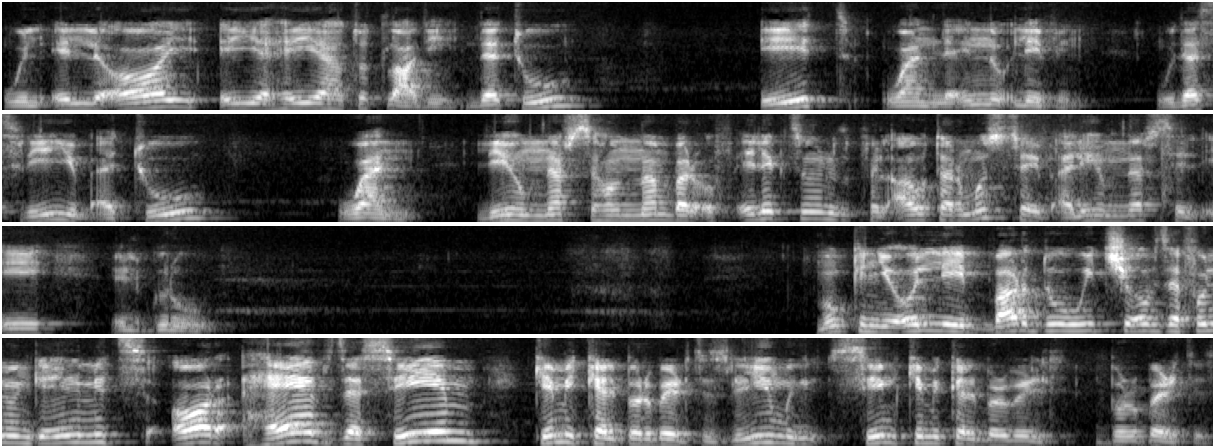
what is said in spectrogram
وال LI هي هي هتطلع دي. ده 2 8 1 لأنه 11 وده 3 يبقى 2 1 ليهم نفس هو ال number of electrons في ال outermost هيبقى ليهم نفس الايه ال group. ممكن يقول لي برضو which of the following elements are have the same chemical properties. ليهم same chemical properties.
